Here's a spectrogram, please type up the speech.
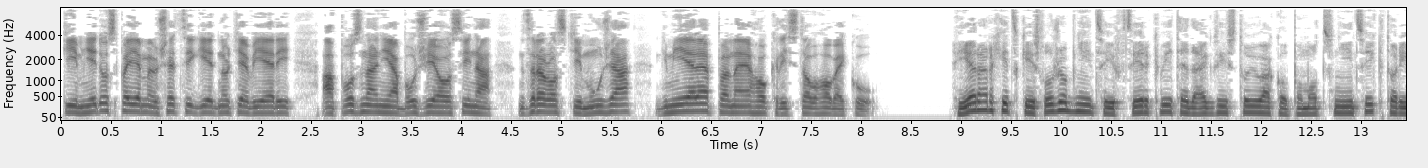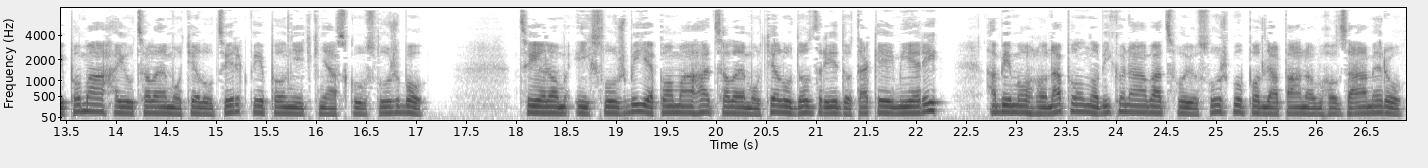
kým nedospejeme všetci k jednote viery a poznania Božieho Syna, k zrelosti muža, k miere plného Kristovho veku. Hierarchickí služobníci v cirkvi teda existujú ako pomocníci, ktorí pomáhajú celému telu cirkvi plniť kňazskú službu. Cieľom ich služby je pomáhať celému telu dozrieť do takej miery, aby mohlo naplno vykonávať svoju službu podľa pánovho zámeru.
